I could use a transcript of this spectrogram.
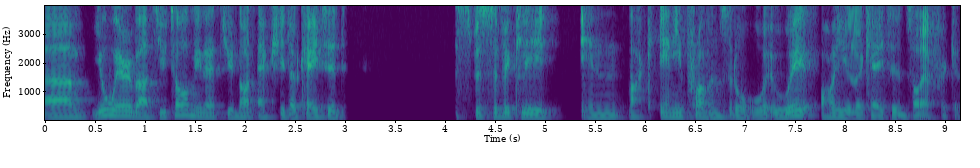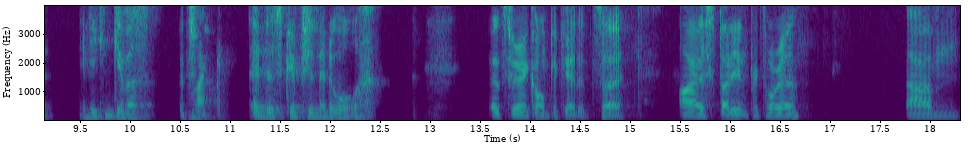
Um, your whereabouts. You told me that you're not actually located specifically in like any province at all. Where, where are you located in South Africa? If you can give us It's like a description at all. it's very complicated. So, I study in Pretoria. Um,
